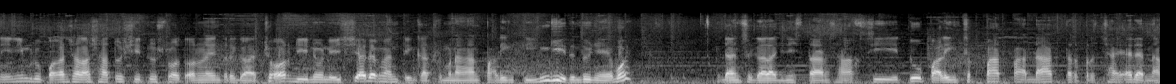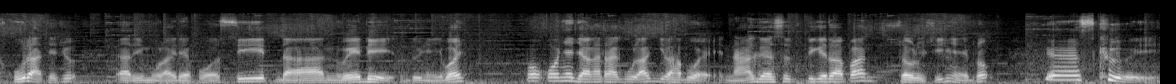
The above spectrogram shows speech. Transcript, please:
ini merupakan salah satu situs slot online tergacor di Indonesia dengan tingkat kemenangan paling tinggi tentunya ya boy. Dan segala jenis transaksi itu paling cepat, padat, terpercaya dan akurat ya cuy dari mulai deposit dan WD tentunya ya boy. Pokoknya jangan ragu lagi lah boy. Naga 138 solusinya ya bro. Gas kuy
